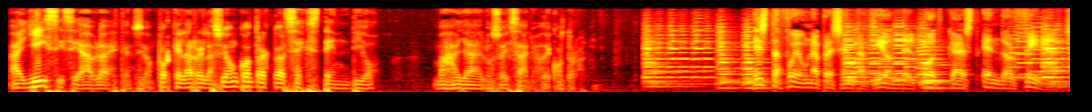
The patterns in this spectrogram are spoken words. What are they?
Allí sí se habla de extensión, porque la relación contractual se extendió más allá de los seis años de control. Esta fue una presentación del podcast Endorfinas.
